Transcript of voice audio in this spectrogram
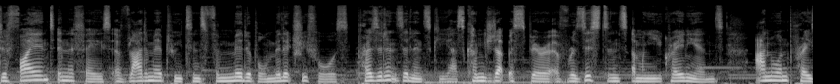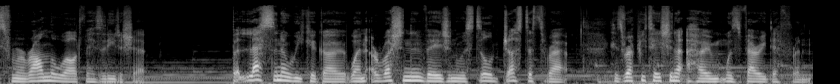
Defiant in the face of Vladimir Putin's formidable military force, President Zelensky has conjured up a spirit of resistance among Ukrainians and won praise from around the world for his leadership. But less than a week ago, when a Russian invasion was still just a threat, his reputation at home was very different.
